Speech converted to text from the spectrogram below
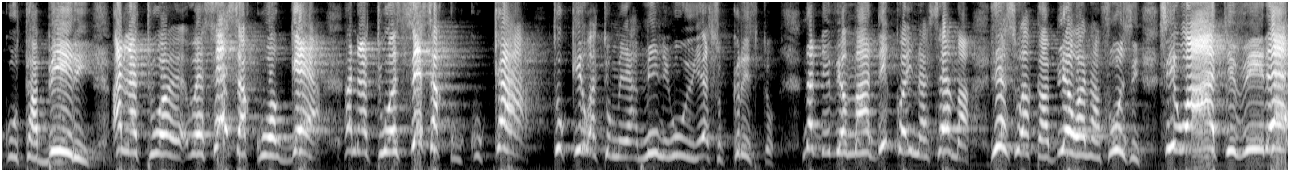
kutabiri anatuwezesha kuongea. Anatuwezesha kukaa tukiwa tumeamini huyu yesu kristo. Na ndivyo maandiko inasema yesu akaambia wanafunzi si waati vile.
